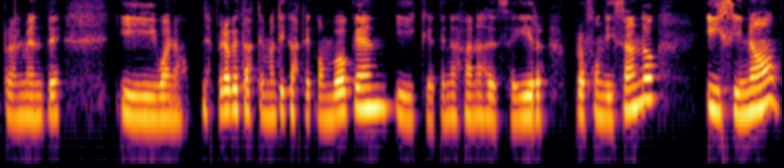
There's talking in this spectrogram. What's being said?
realmente. Y bueno, espero que estas temáticas te convoquen y que tengas ganas de seguir profundizando. Y si no,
